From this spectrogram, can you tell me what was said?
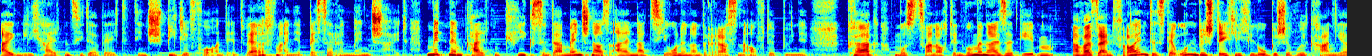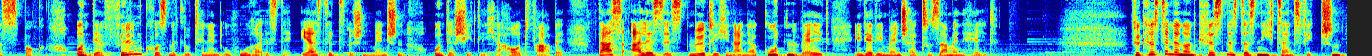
eigentlich halten sie der Welt den Spiegel vor und entwerfen eine bessere Menschheit. Mitten im Kalten Krieg sind da Menschen aus allen Nationen und Rassen auf der Bühne. Kirk muss zwar noch den Womanizer geben, aber sein Freund ist der unbestechlich logische Vulkanier Spock. Und der Filmkuss mit Lieutenant Uhura ist der erste zwischen Menschen unterschiedlicher Hautfarbe. Das alles ist möglich in einer guten Welt, in der die Menschheit zusammenhält. Für Christinnen und Christen ist das nicht Science Fiction,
